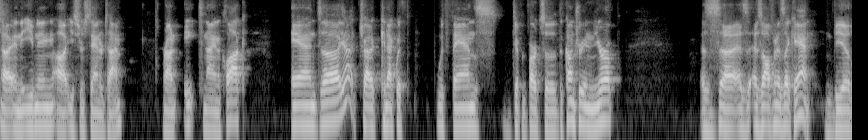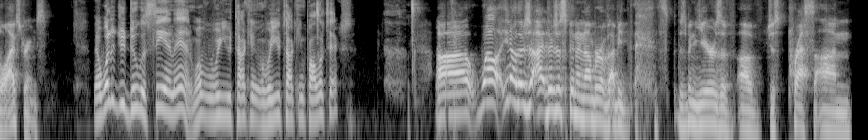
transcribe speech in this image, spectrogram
uh, in the evening, uh, Eastern Standard Time, around eight to nine o'clock. And uh, yeah, try to connect with with fans different parts of the country and in Europe as uh, as as often as I can via the live streams. Now, what did you do with CNN? What were you talking? Were you talking politics? Uh, well, you know, there's uh, there's just been a number of. I mean, there's been years of of just press on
